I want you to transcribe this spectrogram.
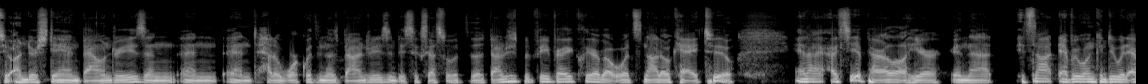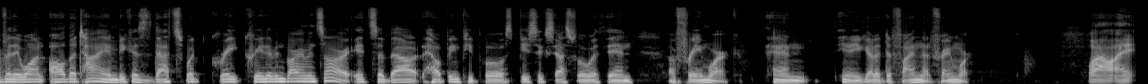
to understand boundaries and and and how to work within those boundaries and be successful with those boundaries, but be very clear about what's not okay too. And I, I see a parallel here in that it's not everyone can do whatever they want all the time because that's what great creative environments are. It's about helping people be successful within a framework. And you know, you got to define that framework. Wow, I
